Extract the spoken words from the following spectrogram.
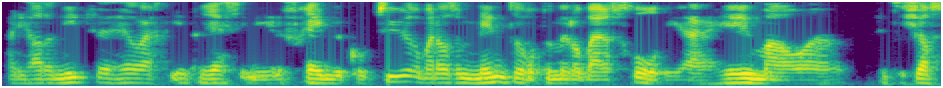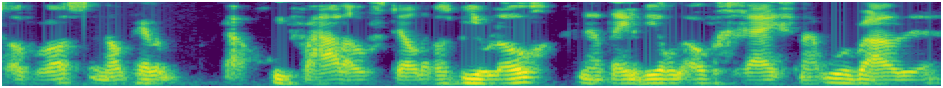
Maar die hadden niet heel erg interesse in die hele vreemde culturen. Maar er was een mentor op de middelbare school die daar helemaal enthousiast over was. En had hele ja, goede verhalen over vertelde. Hij was bioloog en hij had de hele wereld over gereisd naar oerwouden.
